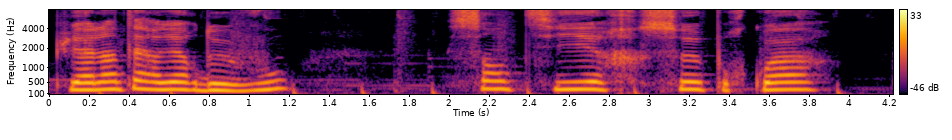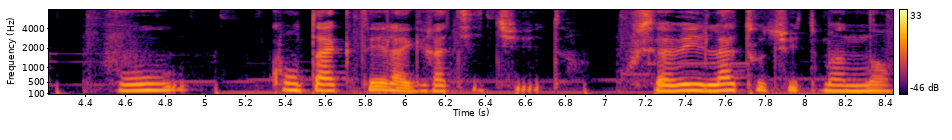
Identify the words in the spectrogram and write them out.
Puis à l'intérieur de vous, sentir ce pourquoi vous contactez la gratitude. Vous savez, là tout de suite maintenant.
